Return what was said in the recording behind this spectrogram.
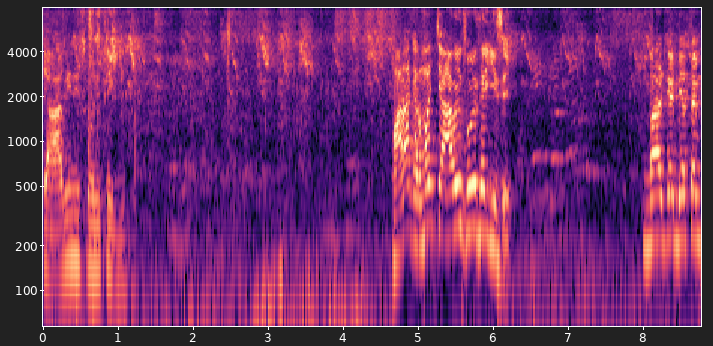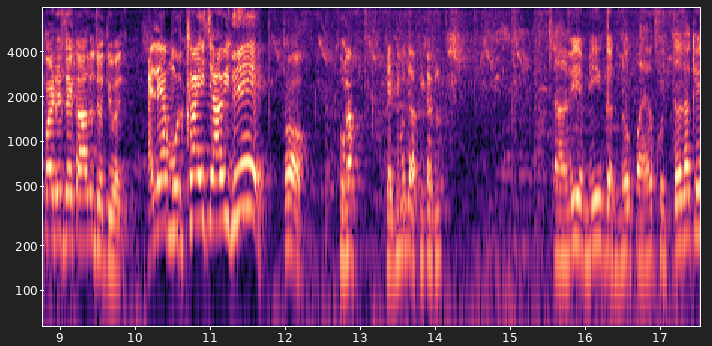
ચાવીની ચોરી થઈ ગઈ મારા ઘરમાં ચાવીની ચોરી થઈ ગઈ છે. મારે ઘેર બે ત્રણ પડી છે કાલું જતી હોય. એટલે આ મૂર્ખાઈ ચાવી દે. તો. છોકરા ત્યાંથી બધું હકીકત ચાવી અમે ઘરનો પાયો ખોદતા હતા કે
